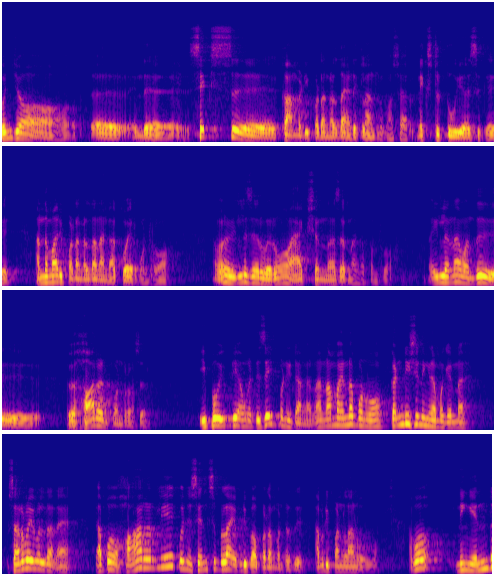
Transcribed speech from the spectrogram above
கொஞ்சம் இந்த செக்ஸ் காமெடி படங்கள் தான் எடுக்கலான்னு இருக்கோம் சார் நெக்ஸ்ட் டூ இயர்ஸுக்கு அந்த மாதிரி படங்கள் தான் நாங்கள் அக்வயர் பண்ணுறோம் இல்லை சார் வெறும் ஆக்ஷன் தான் சார் நாங்கள் பண்ணுறோம் இல்லைன்னா வந்து ஹாரர் பண்ணுறோம் சார் இப்போது இப்படி அவங்க டிசைட் பண்ணிட்டாங்கன்னா நம்ம என்ன பண்ணுவோம்? கண்டிஷனிங் நமக்கு என்ன? சர்வைவல் தானே? அப்போது ஹாரர்லேயே கொஞ்சம் சென்சிபிளாக எப்படிப்பா படம் பண்ணுறது அப்படி பண்ணலான்னு வருவோம். அப்போது நீங்கள் எந்த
